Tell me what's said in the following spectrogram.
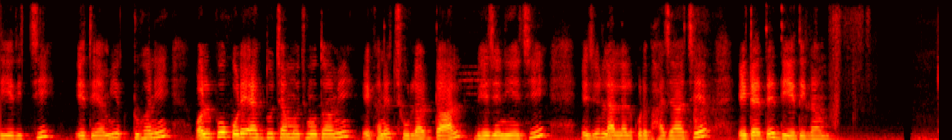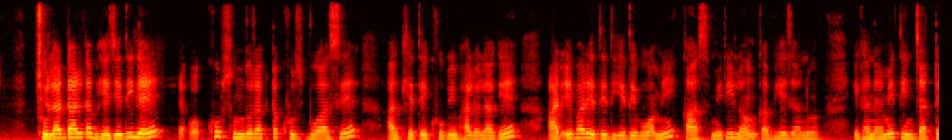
দিয়ে দিচ্ছি। এতে আমি একটুখানি অল্প করে এক দু চামচ মতো আমি এখানে ছোলার ডাল ভেজে নিয়েছি। এই যে লাল লাল করে ভাজা আছে, এটাতে দিয়ে দিলাম। ছোলার ডালটা ভেজে দিলে খুব সুন্দর একটা খুশবু আসে আর খেতে খুবই ভালো লাগে। আর এবার এতে দিয়ে দেব আমি কাশ্মীরি লঙ্কা ভেজানো। এখানে আমি তিন চারটে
